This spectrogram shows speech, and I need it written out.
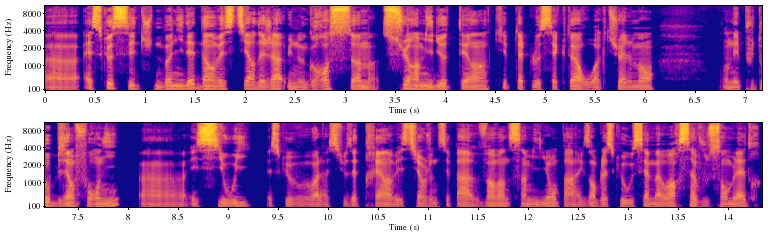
Euh, est-ce que c'est une bonne idée d'investir déjà une grosse somme sur un milieu de terrain qui est peut-être le secteur où actuellement on est plutôt bien fourni? Euh, Et si oui, est-ce que voilà, si vous êtes prêt à investir, je ne sais pas, 20-25 millions par exemple, est-ce que Oussama Aouar, ça vous semble être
